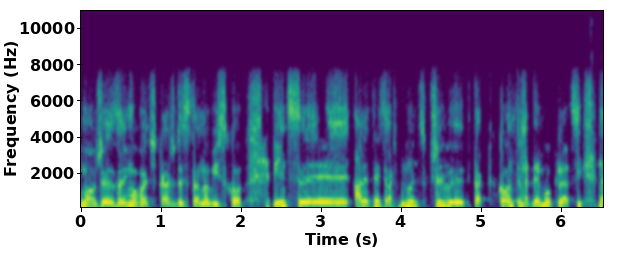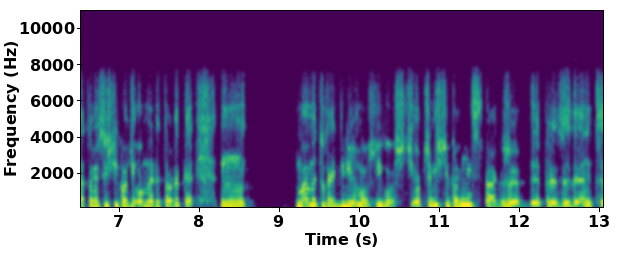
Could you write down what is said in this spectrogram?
może zajmować każde stanowisko, więc, e, ale to jest argument przy, tak kontra demokracji. Natomiast jeśli chodzi o merytorykę, mm, Mamy tutaj dwie możliwości. Oczywiście to nie jest tak, że e, prezydent e,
